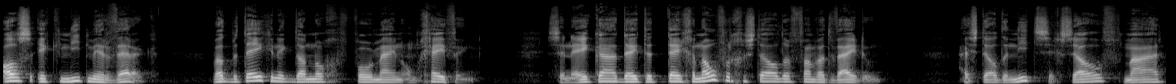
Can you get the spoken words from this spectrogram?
Als ik niet meer werk, wat beteken ik dan nog voor mijn omgeving? Seneca deed het tegenovergestelde van wat wij doen. Hij stelde niet zichzelf, maar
